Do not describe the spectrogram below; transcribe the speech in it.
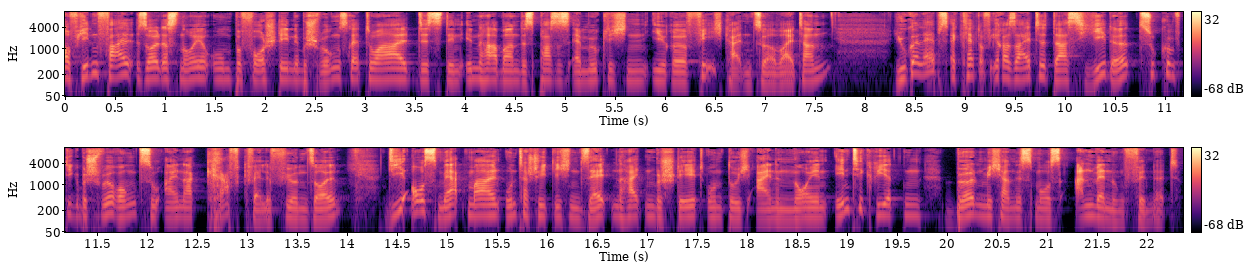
Auf jeden Fall soll das neue und bevorstehende Beschwörungsritual des den Inhabern des Passes ermöglichen, ihre Fähigkeiten zu erweitern. Yuga Labs erklärt auf ihrer Seite, dass jede zukünftige Beschwörung zu einer Kraftquelle führen soll, die aus Merkmalen unterschiedlichen Seltenheiten besteht und durch einen neuen integrierten Burn-Mechanismus Anwendung findet.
